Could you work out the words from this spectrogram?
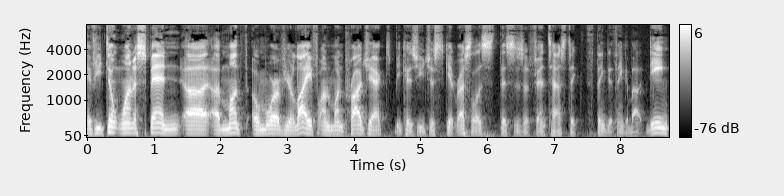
if you don't want to spend uh, a month or more of your life on one project because you just get restless, this is a fantastic thing to think about. Dean,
